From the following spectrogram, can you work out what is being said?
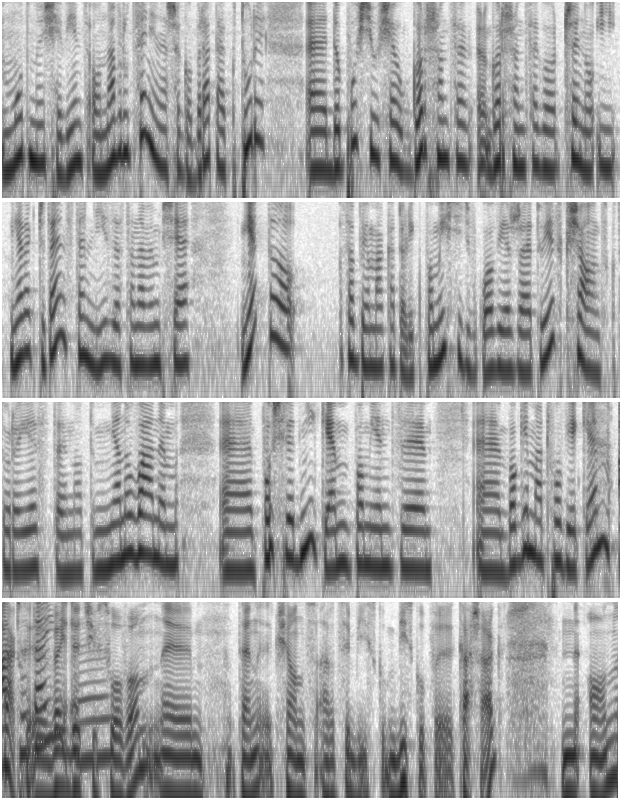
módlmy się więc o nawrócenie naszego brata, który dopuścił się gorszące, gorszącego czynu. I ja tak czytając ten list zastanawiam się, jak to sobie ma katolik pomieścić w głowie, że tu jest ksiądz, który jest no, tym mianowanym e, pośrednikiem pomiędzy e, Bogiem a człowiekiem, a tak, tutaj... wejdę ci w e, słowo. E, ten ksiądz arcybiskup biskup Kaszak, on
